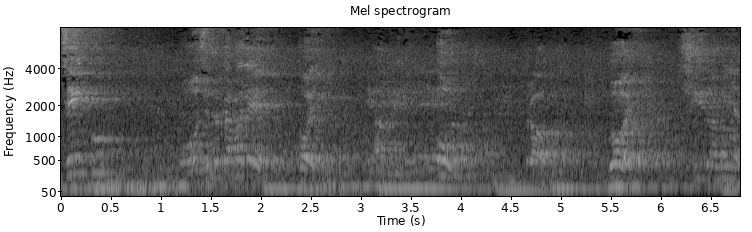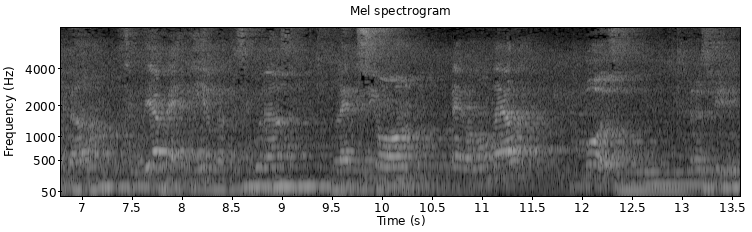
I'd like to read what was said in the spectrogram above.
5, 12 do cavaleiro. 8, abri. 1, troca. 2, tiro a minha dama, segurei a perninha para ter segurança, flexiono, pego a mão dela, 12, transfiro,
